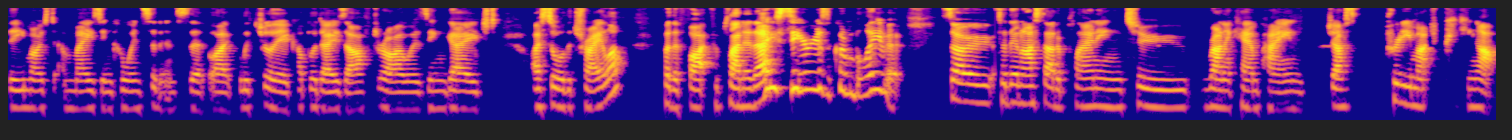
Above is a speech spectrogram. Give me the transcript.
the most amazing coincidence that, like, literally a couple of days after I was engaged, I saw the trailer for the Fight for Planet A series. I couldn't believe it. So, so then I started planning to run a campaign just pretty much picking up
